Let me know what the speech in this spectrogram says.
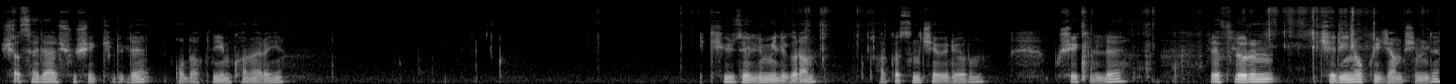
Şaseler şu şekilde. Odaklayayım kamerayı. 250 miligram. Arkasını çeviriyorum. Bu şekilde. Reflörün içeriğini okuyacağım şimdi.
